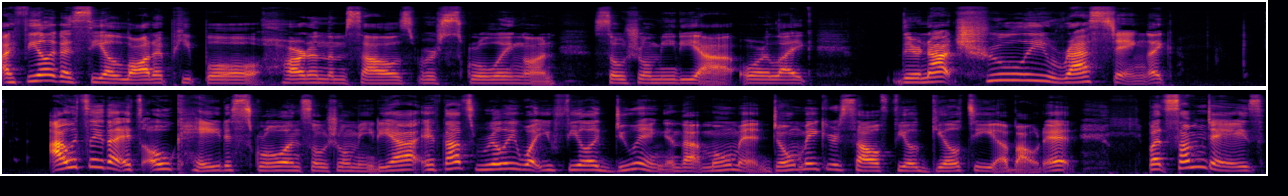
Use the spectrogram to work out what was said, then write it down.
I feel like I see a lot of people hard on themselves for scrolling on social media or like they're not truly resting. Like, I would say that it's okay to scroll on social media if that's really what you feel like doing in that moment. Don't make yourself feel guilty about it. But some days,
